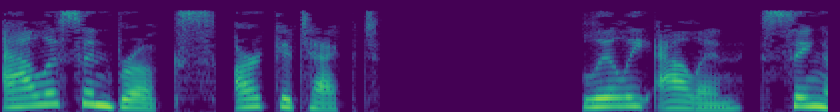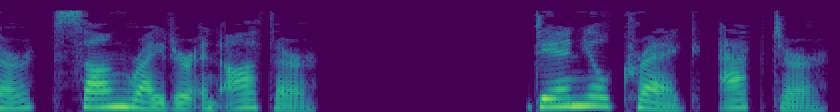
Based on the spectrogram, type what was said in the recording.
Alison Brooks, architect Lily Allen, singer, songwriter and author. Daniel Craig, actor.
